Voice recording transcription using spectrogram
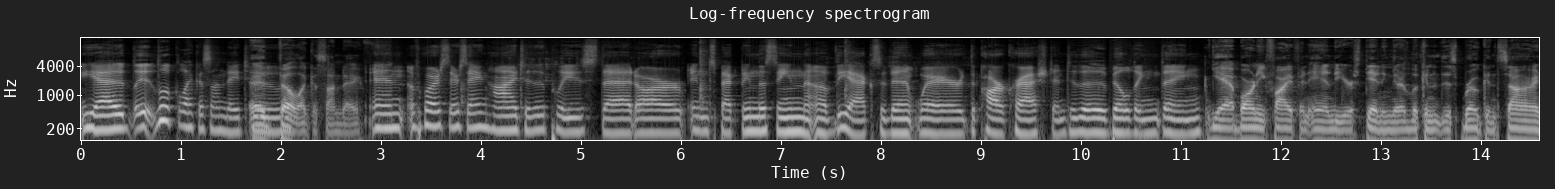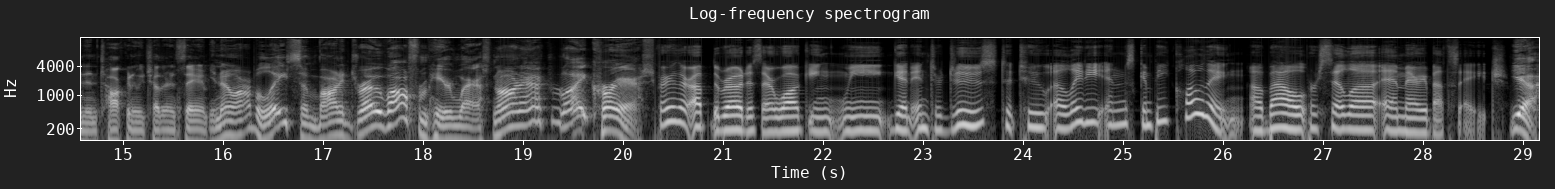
Yeah, it, it looked like a Sunday too. It felt like a Sunday. And of course, they're saying hi to the police that are inspecting the scene of the accident where the car crashed into the building thing. Yeah, Barney Fife and Andy are standing there looking at this broken sign and talking to each other and saying, "You know, I believe somebody drove off from here last night after they crashed." Further up the road as they're walking, we get introduced to, a lady in skimpy clothing about Priscilla and Mary Beth's age. Yeah,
